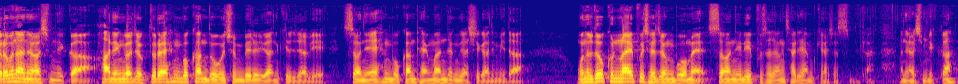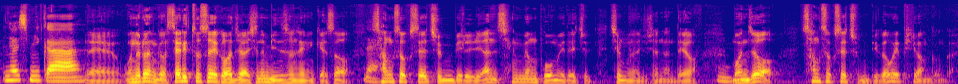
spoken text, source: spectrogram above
여러분 안녕하십니까. 한인 가족들의 행복한 노후 준비를 위한 길잡이 써니의 행복한 백만장자 시간입니다. 오늘도 굿라이프 재정보험의 써니리 부사장 자리 함께 하셨습니다. 안녕하십니까? 안녕하십니까. 네, 오늘은 그 세리토스에 거주하시는 민 선생님께서 네. 상속세 준비를 위한 생명보험에 대해 주- 질문해 주셨는데요. 음. 먼저 상속세 준비가 왜 필요한 건가요?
